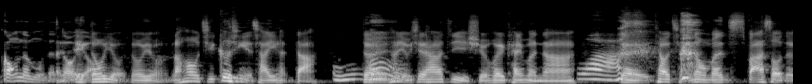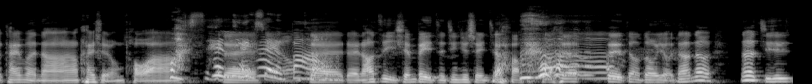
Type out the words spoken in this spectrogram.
公的母的都有？诶都有都有。然后其实个性也差异很大，哦对，哦像有些他自己学会开门啊，哇。对，跳起来那种门 把手的开门啊，然后开水龙头啊，哇塞，太对厉害了吧对对，然后自己掀被子进去睡觉，对，这种都有。那那那其实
